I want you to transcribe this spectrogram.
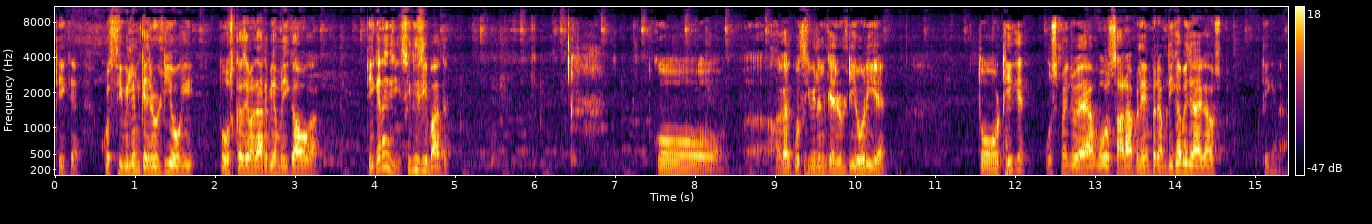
ठीक है? कुछ सिविलियन कैजुअलिटी होगी तो उसका जिम्मेदार भी अमेरिका होगा। ठीक है ना जी? सीधी सी बात है। को अगर कोई सिविलियन कैजुअलिटी हो रही है तो ठीक है, उसमें जो है वो सारा ब्लेम फिर अमेरिका पे जाएगा उस पर ठीक है ना?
